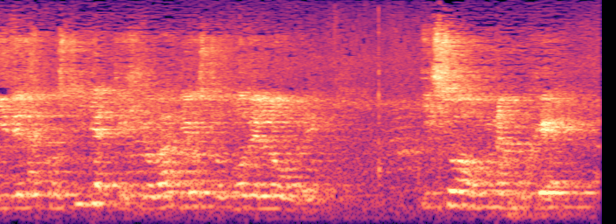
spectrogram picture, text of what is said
y de la costilla que Jehová Dios tomó del hombre, hizo a una mujer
